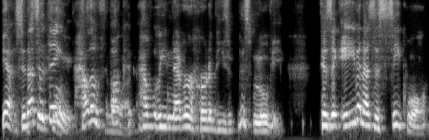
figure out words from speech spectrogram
Yeah, so that's, That's the pretty cool. thing. How the fuck like. have we never heard of these this movie? Because like even as a sequel,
